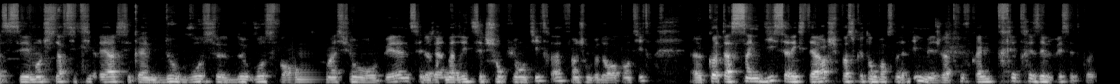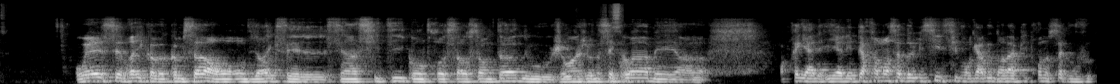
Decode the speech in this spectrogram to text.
c'est Manchester City Real, c'est quand même deux grosses, deux grosses formations européennes. C'est le Real Madrid, c'est le champion en titre, enfin champion d'Europe en titre. cote à 5-10 à l'extérieur. Je ne sais pas ce que tu en penses, Nadine, mais je la trouve quand même très, très élevée, cette cote. Ouais, c'est vrai, comme, comme ça, on, dirait que c'est un City contre Southampton ou je, je ne sais quoi, mais euh, après, il y, a, il y, a, les performances à domicile. Si vous regardez dans l'appli Pronostat, vous,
